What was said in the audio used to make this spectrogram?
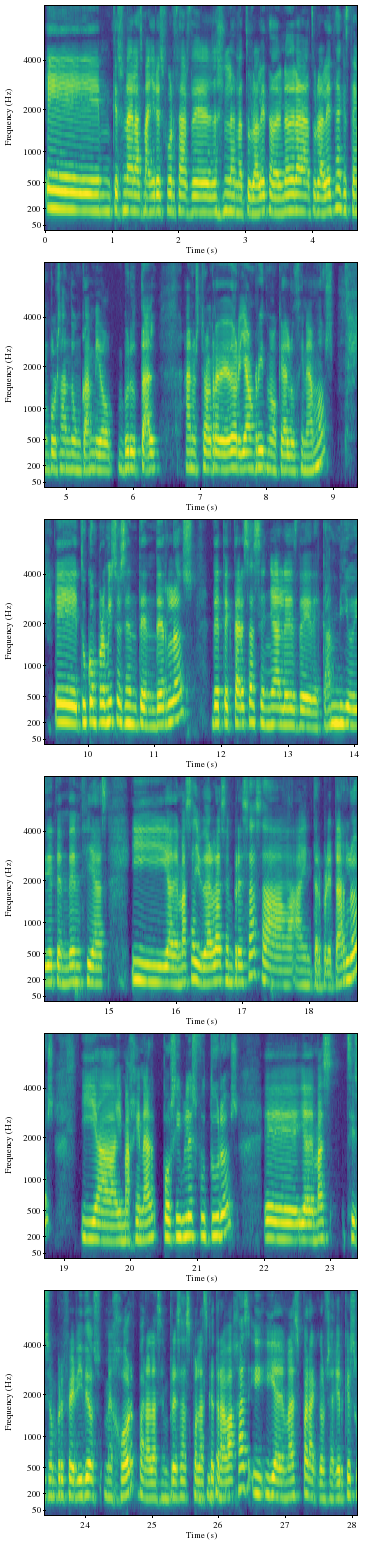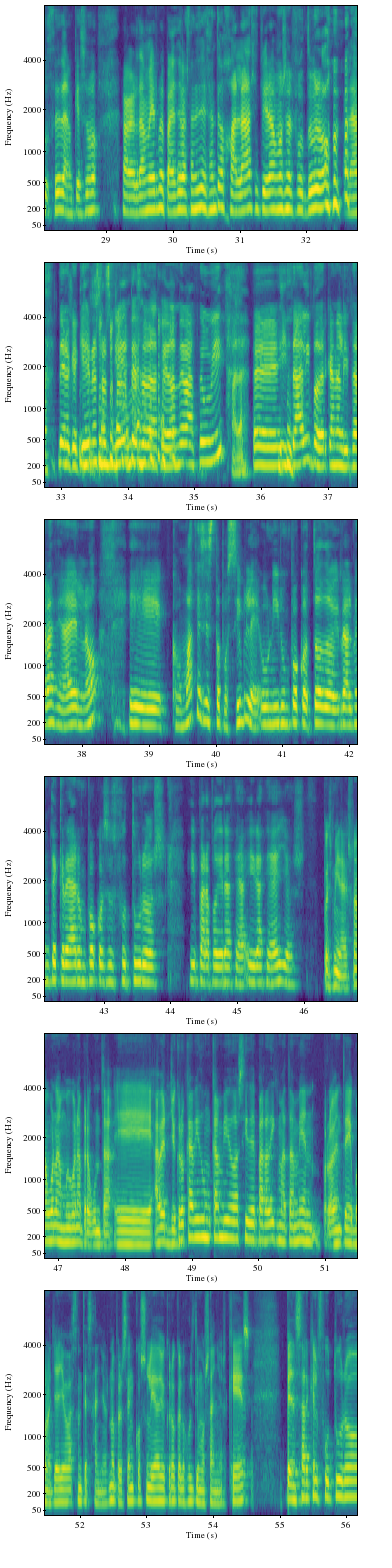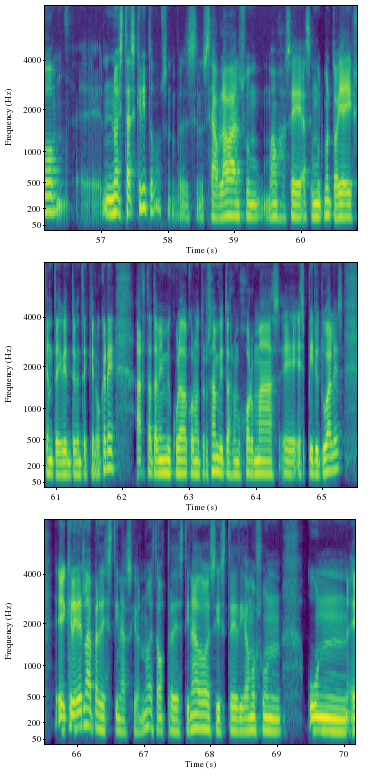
eh, que es una de las mayores fuerzas de la naturaleza, del no de la naturaleza, que está impulsando un cambio brutal a nuestro alrededor y a un ritmo que alucinamos. Eh, tu compromiso es entenderlos, detectar esas señales de, cambio y de tendencias y además ayudar a las empresas a, a interpretarlos y a imaginar posibles futuros eh, y además si son preferidos mejor para las empresas con las que trabajas y, además para conseguir que sucedan, que eso la verdad me parece bastante interesante. Ojalá supiéramos el futuro de lo que quieren nuestros clientes o de hacia dónde va Zubi eh, y tal y poder canalizar hacia él, ¿no? Eh, ¿Cómo haces esto posible? Unir un poco todo y realmente crear un poco esos futuros y para poder hacia, ir hacia ellos. Pues mira, es una buena, muy buena pregunta. Eh, a ver, yo creo que ha habido un cambio así de paradigma también, probablemente, bueno, ya lleva bastantes años, ¿no? Pero se han consolidado yo creo que en los últimos años, que es pensar que el futuro eh, no está escrito. Pues, se hablaba en su, vamos, hace, hace mucho, bueno, todavía hay gente evidentemente que lo cree, hasta también vinculado con otros ámbitos, a lo mejor más eh, espirituales, creer en la predestinación, ¿no? Estamos predestinados, existe, digamos, un, un,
